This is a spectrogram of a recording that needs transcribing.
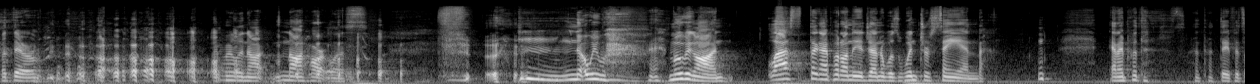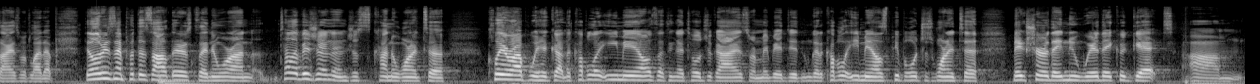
but they're really not, not heartless. Hmm, no, we, moving on. Last thing I put on the agenda was winter sand. And I put, this- I thought David's eyes would light up. The only reason I put this out there is because I know we're on television and just kind of wanted to clear up. We had gotten a couple of emails, I think I told you guys, or maybe I didn't, we got a couple of emails. People just wanted to make sure they knew where they could get, um,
